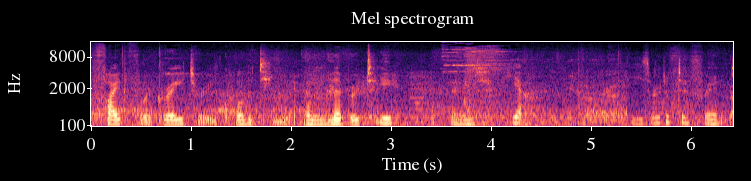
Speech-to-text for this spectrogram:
fight for greater equality and liberty. And yeah, these are the different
